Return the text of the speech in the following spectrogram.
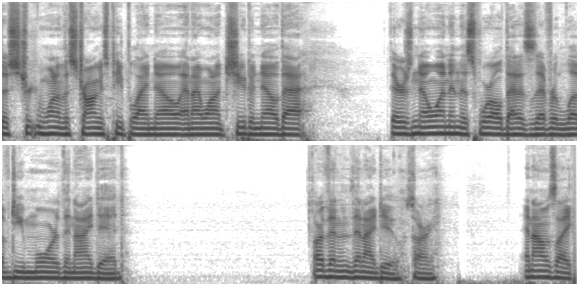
the one of the strongest people I know and I want you to know that there's no one in this world that has ever loved you more than I did. Or than than I do sorry. And I was like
